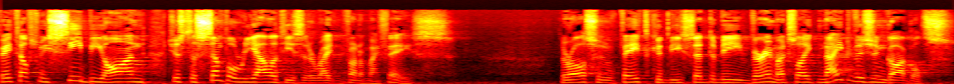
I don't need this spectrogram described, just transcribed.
Faith helps me see beyond just the simple realities that are right in front of my face. There also, faith could be said to be very much like night vision goggles.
